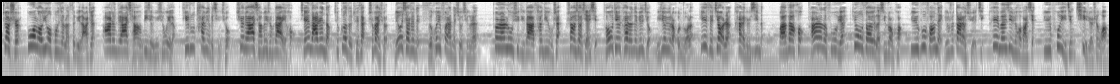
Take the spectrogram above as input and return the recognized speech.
这时，波洛又碰见了自闭的阿珍。阿珍对阿强毕竟余情未了，提出探命的请求，确定阿强没什么大碍。以后，闲杂人等就各自退散吃饭去了，留下这对死灰复燃的旧情人。众人陆续抵达餐厅用膳，上校嫌弃头天开的那瓶酒已经有点浑浊了，因此叫人开了瓶新的。晚饭后，船上的服务员又遭遇了新状况，女仆房内流出大量血迹。推门进去后，发现女仆已经气绝身亡，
